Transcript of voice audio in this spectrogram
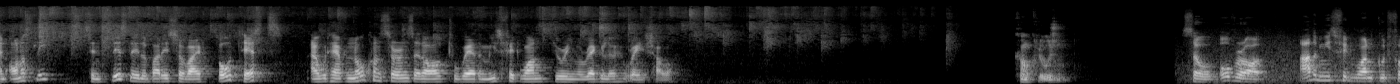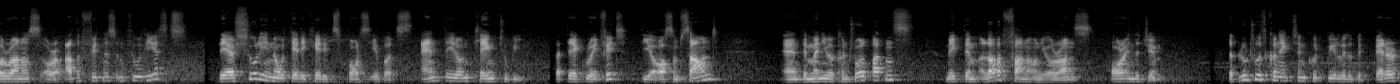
And honestly, since this little buddy survived both tests, I would have no concerns at all to wear the Mees Fit one during a regular rain shower. Conclusion. So overall, are the Mees Fit one good for runners or other fitness enthusiasts? They are surely no dedicated sports earbuds, and they don't claim to be. But they're great fit, the awesome sound, and the manual control buttons make them a lot of fun on your runs or in the gym. The Bluetooth connection could be a little bit better,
